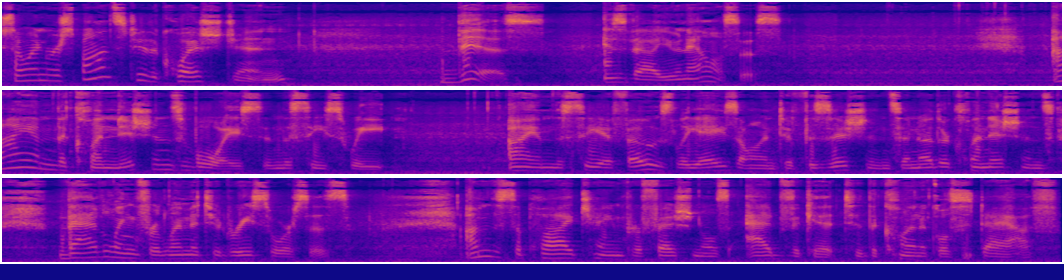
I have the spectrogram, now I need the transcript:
So, in response to the question, this is value analysis. I am the clinician's voice in the C suite. I am the CFO's liaison to physicians and other clinicians battling for limited resources. I'm the supply chain professional's advocate to the clinical staff.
